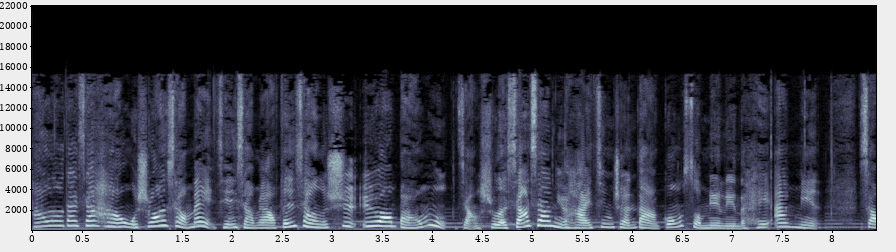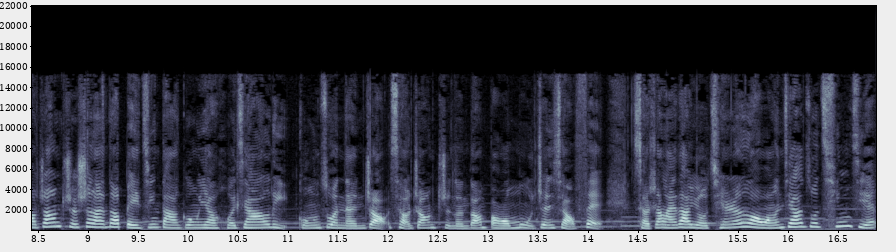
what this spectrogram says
Hello，大家好，我是汪小妹。今天小妹要分享的是《欲望保姆》，讲述了乡下女孩进城打工所面临的黑暗面。小张只是来到北京打工养活家里，工作难找，小张只能当保姆挣小费。小张来到有钱人老王家做清洁，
